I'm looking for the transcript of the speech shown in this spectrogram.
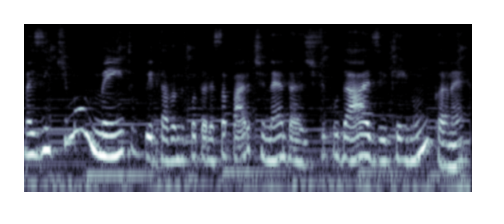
mas em que momento, ele tava me contando essa parte, né, das dificuldades e quem nunca, né?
